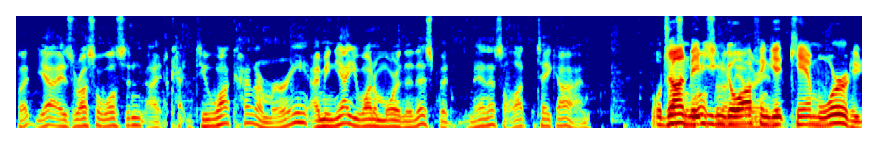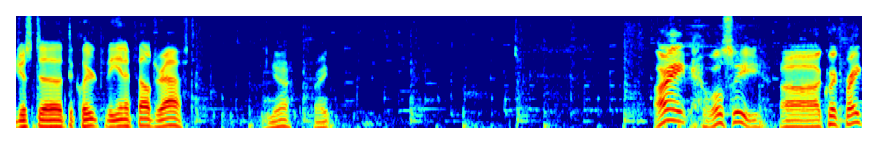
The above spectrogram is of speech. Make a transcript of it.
But yeah, is Russell Wilson? I, do you want Kyler Murray? I mean, yeah, you want him more than this, but man, that's a lot to take on. Well, John, Russell maybe Wilson you can go off and end. get Cam Ward, who just uh, declared for the NFL draft. Yeah, right. All right, we'll see. Uh, quick break.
